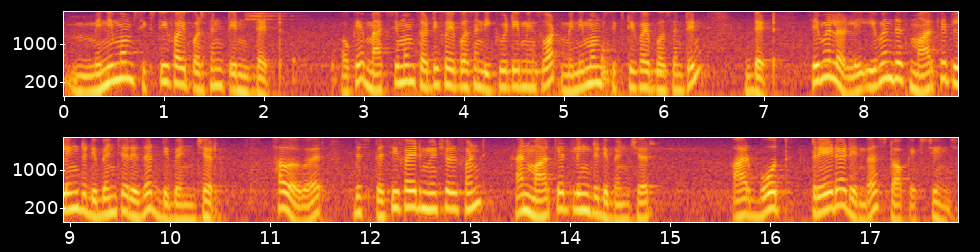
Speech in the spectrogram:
minimum 65% in debt. Okay, maximum 35% equity means what? Minimum 65% in debt. Similarly, even this market linked debenture is a debenture. However, this specified mutual fund and market linked debenture are both traded in the stock exchange.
